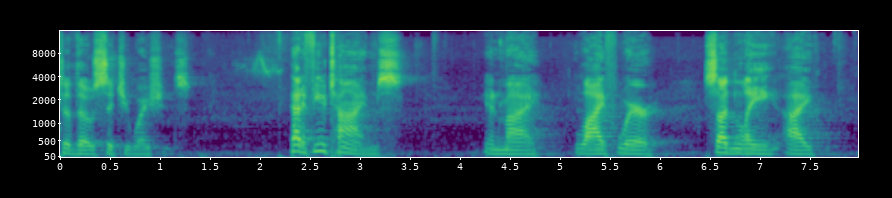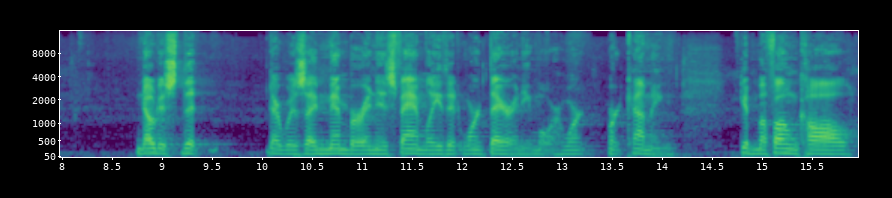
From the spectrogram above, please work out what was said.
to those situations. Had a few times in my life where suddenly I noticed that there was a member in his family that weren't there anymore, weren't, weren't coming. Give him a phone call,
